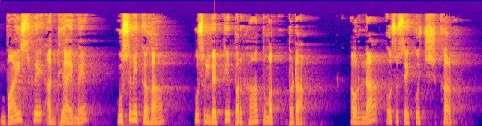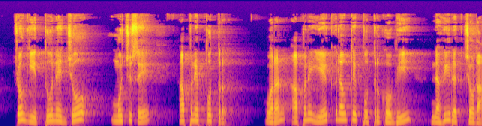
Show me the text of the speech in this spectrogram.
बाईसवें अध्याय में उसने कहा, उस लड़के पर हाथ मत बढ़ा और ना उससे कुछ कर, क्योंकि तूने जो मुझसे अपने पुत्र, वरन अपने एकलौते पुत्र को भी नहीं रख छोड़ा।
